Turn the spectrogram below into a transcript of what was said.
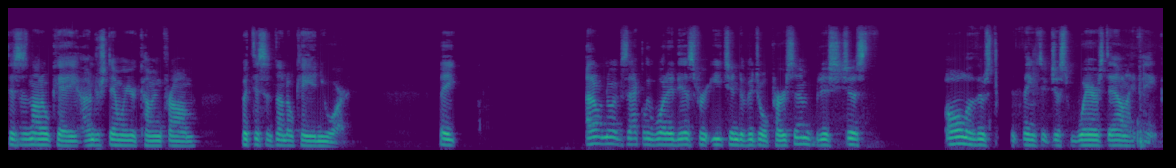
this is not okay i understand where you're coming from but this is not okay and you are they i don't know exactly what it is for each individual person but it's just all of those things it just wears down i think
